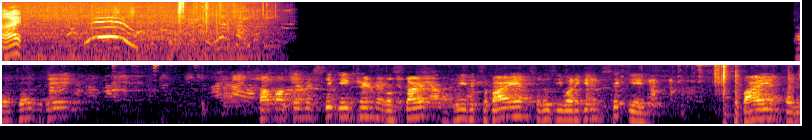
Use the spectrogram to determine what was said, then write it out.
Aye. Today, softball tournament, stick game tournament will start. I believe it's a buy-in, so those of you want to get in stick game, it's a buy-in for the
